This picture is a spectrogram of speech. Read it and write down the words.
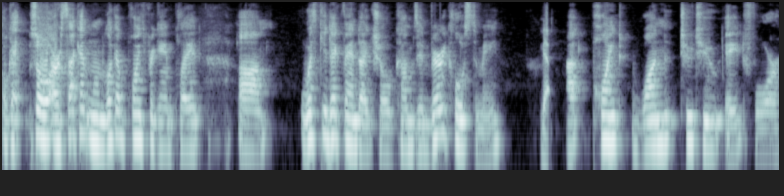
Okay so our second when we look at points per game played um, whiskey dick van dyke show comes in very close to me yeah. at 0.12284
